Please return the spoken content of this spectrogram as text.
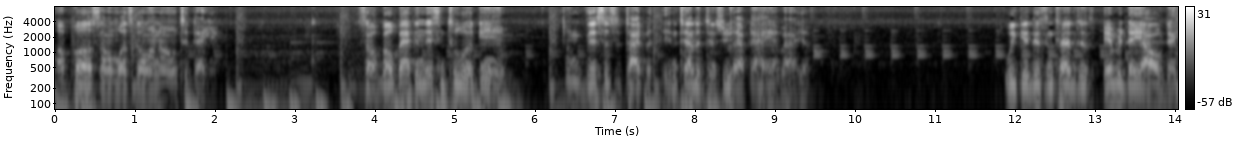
a pulse on what's going on today. So go back and listen to it again. And this is the type of intelligence you have to have out here. We get this intelligence every day, all day.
